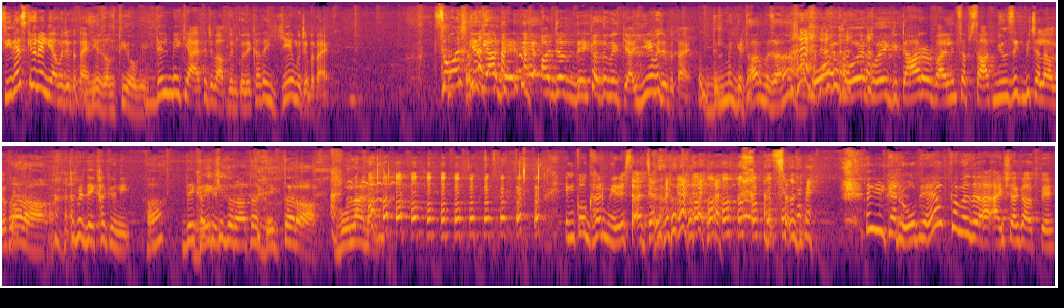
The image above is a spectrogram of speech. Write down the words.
सीरियस क्यों नहीं लिया मुझे बताएँ? ये गलती हो गई। दिल में क्या आया था जब आपने इनको देखा था? ये मुझे बताएँ। के क्या गए थे और जब देखा तो फिर क्या? ये मुझे बताएँ। दिल में गिटार बजाना? ओए होए होए गिटार और वायलिन सब साथ म्यूज़िक भी चला होगा फिर। हाँ। तो फिर देखा क्यों नहीं? हाँ? देखा देख ही तो रहा था देखता रहा। बोला नहीं। इनको घर मेरे साथ जाना है। असल में। ये क्या रोब है आपका मतलब आयशा का आप पे?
